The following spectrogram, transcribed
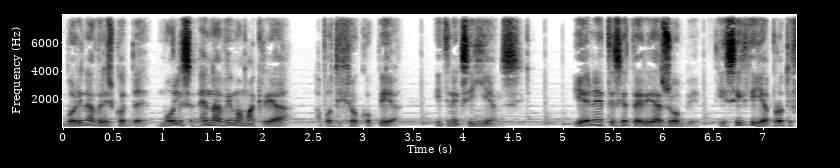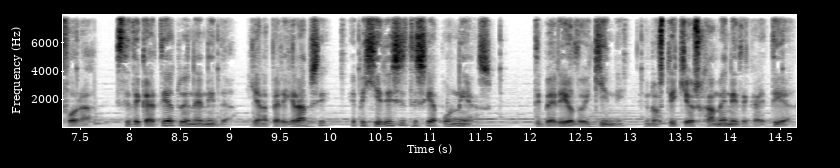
μπορεί να βρίσκονται μόλις ένα βήμα μακριά από τη χρεοκοπία ή την εξυγίανση. Η έννοια της εταιρείας Zombie εισήχθη για πρώτη φορά στη δεκαετία του 90 για να περιγράψει επιχειρήσεις της Ιαπωνίας. Την περίοδο εκείνη, γνωστή και ως χαμένη δεκαετία,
